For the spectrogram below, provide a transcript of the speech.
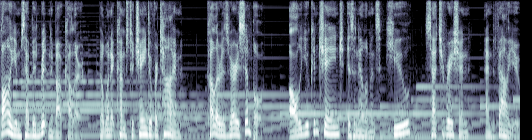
Volumes have been written about color, but when it comes to change over time, color is very simple. All you can change is an element's hue, saturation, and value.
